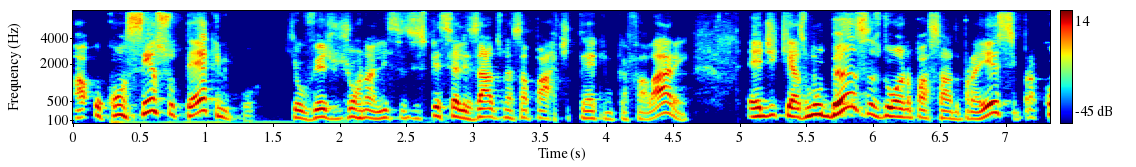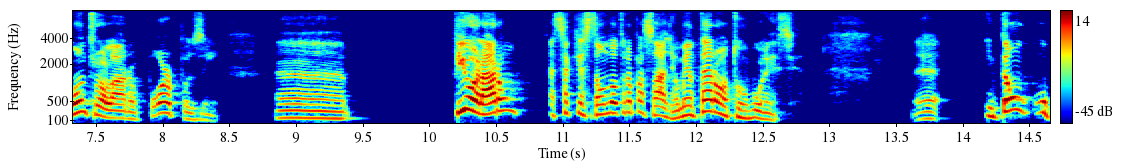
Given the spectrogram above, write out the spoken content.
a, o consenso técnico que eu vejo jornalistas especializados nessa parte técnica falarem, é de que as mudanças do ano passado para esse, para controlar o porpoising, uh, pioraram essa questão da ultrapassagem, aumentaram a turbulência. Uh, então, o,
